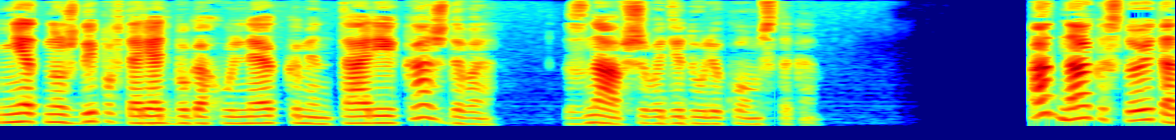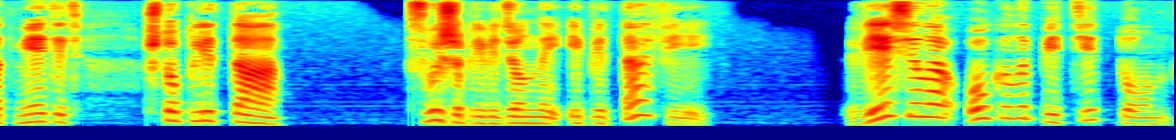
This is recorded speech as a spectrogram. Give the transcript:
Нет нужды повторять богохульные комментарии каждого, знавшего дедулю Комстока. Однако стоит отметить, что плита с выше приведенной эпитафией весила около пяти тонн,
